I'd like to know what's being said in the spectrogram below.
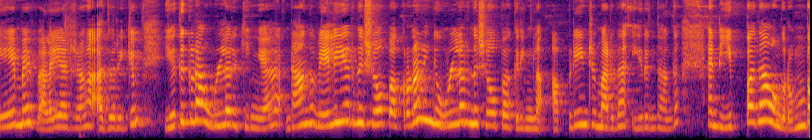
கேமே விளையாடுறாங்க. அது வரைக்கும் எதுக்குடா உள்ள இருக்கீங்க. நாங்கள் வெளியே இருந்து ஷோ பார்க்குறோன்னா நீங்கள் உள்ள இருந்து ஷோ பார்க்குறீங்களா? அப்படின்ற மாதிரி தான் இருந்தாங்க. அண்ட் இப்போ தான் அவங்க ரொம்ப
